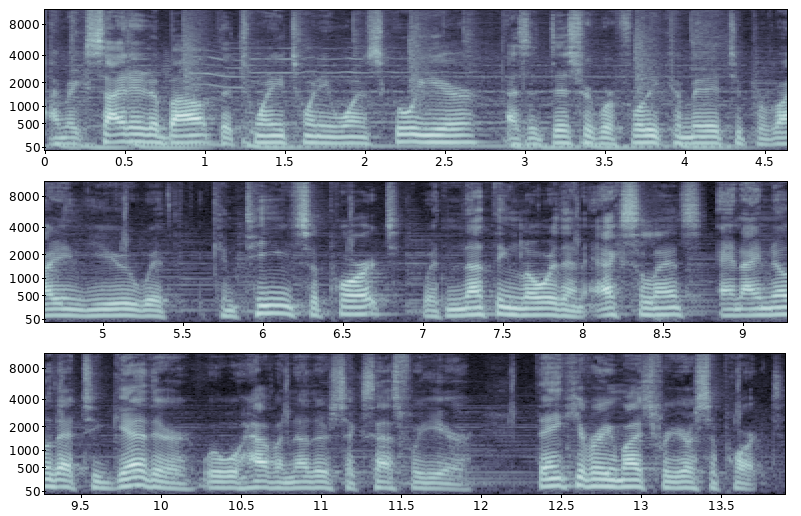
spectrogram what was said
I'm excited about the 2021 school year. As a district, we're fully committed to providing you with continued support with nothing lower than excellence. And I know that together we will have another successful year. Thank you very much for your support.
